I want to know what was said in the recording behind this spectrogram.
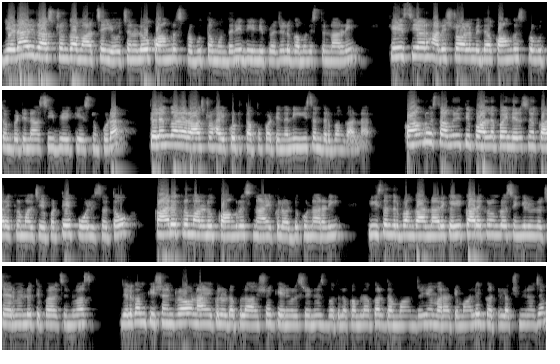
ఎడారి రాష్ట్రంగా మార్చే యోచనలో కాంగ్రెస్ ప్రభుత్వం ఉందని దీన్ని ప్రజలు గమనిస్తున్నారని కేసీఆర్ హరీష్ రావుల మీద కాంగ్రెస్ ప్రభుత్వం పెట్టిన సిబిఐ కేసును కూడా తెలంగాణ రాష్ట్ర హైకోర్టు తప్పుపట్టిందని ఈ సందర్భంగా అన్నారు. కాంగ్రెస్ అవినీతి పాలనపై నిరసన కార్యక్రమాలు చేపడితే పోలీసులతో కార్యక్రమాలను కాంగ్రెస్ నాయకులు అడ్డుకున్నారని ఈ సందర్భంగా అన్నారు. ఇక ఈ కార్యక్రమంలో సింగిల్ విండో చైర్మన్లు తిప్పాల శ్రీనివాస్ జలగం కిషన్ రావు నాయకులు డప్పుల అశోక్ ఏనుగుల శ్రీనివాస్ బతుల కమలాకర్ దమ్మ అంజయ్య మరాఠీ మాలిక్ గట్టు లక్ష్మీరాజం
